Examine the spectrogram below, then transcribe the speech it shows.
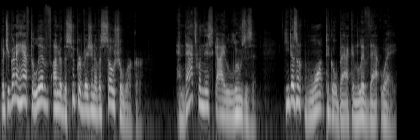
but you're going to have to live under the supervision of a social worker. And that's when this guy loses it. He doesn't want to go back and live that way.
